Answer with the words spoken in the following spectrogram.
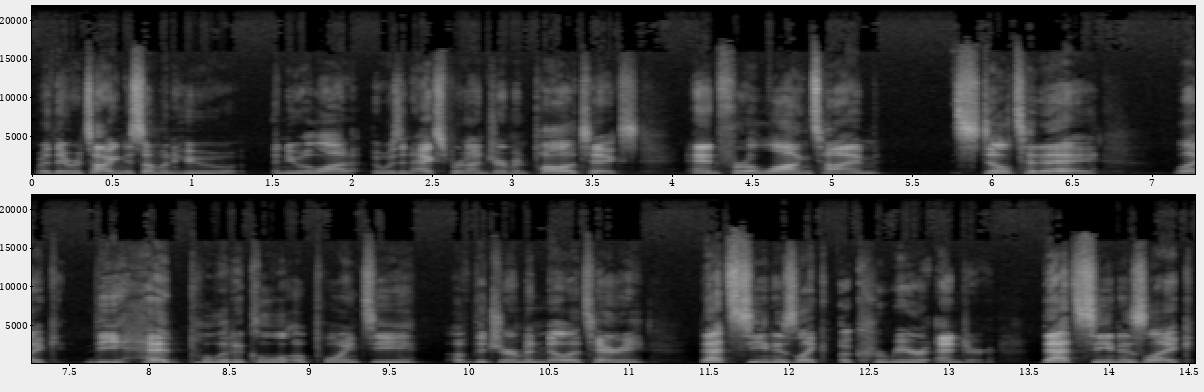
where they were talking to someone who knew a lot, was an expert on German politics. And for a long time, still today, like the head political appointee of the German military, that scene is like a career ender. That scene is like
